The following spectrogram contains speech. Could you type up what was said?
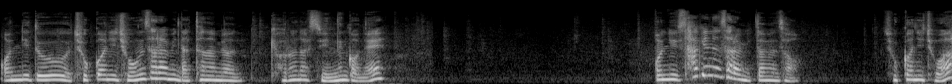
언니도 조건이 좋은 사람이 나타나면 결혼할 수 있는 거네? 언니 사귀는 사람 있다면서 조건이 좋아?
